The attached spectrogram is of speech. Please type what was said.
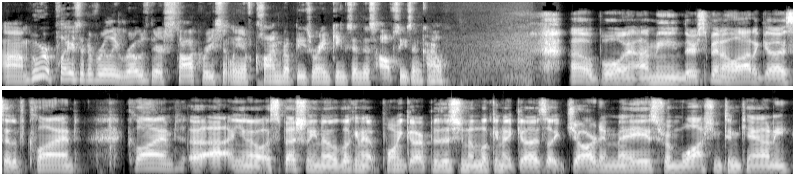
Um, who are players that have really rose their stock recently, have climbed up these rankings in this offseason, Kyle? Oh boy, I mean, there's been a lot of guys that have climbed, climbed. Uh, uh, you know, especially you know, looking at point guard position, I'm looking at guys like Jordan Mays from Washington County.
